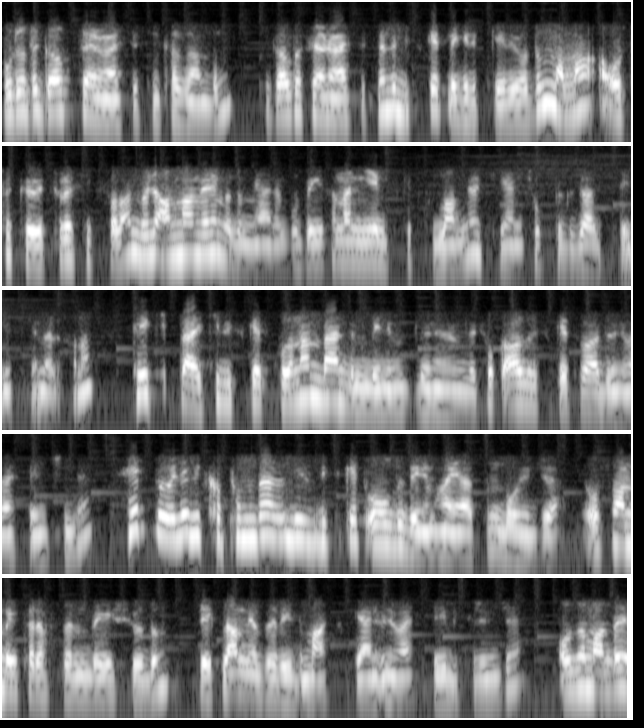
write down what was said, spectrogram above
Burada da Galatasaray Üniversitesi'ni kazandım. Galatasaray Üniversitesi'ne de bisikletle gidip geliyordum ama Ortaköy, trafik falan böyle anlam veremiyordum yani. Burada insanlar niye bisiklet kullanmıyor ki? Yani çok da güzel deniz kenarı falan. Tek belki bisiklet kullanan bendim benim dönemimde. Çok az bisiklet vardı üniversitenin içinde hep böyle bir kapımda bir bisiklet oldu benim hayatım boyunca. Osman Bey taraflarında yaşıyordum. Reklam yazarıydım artık yani üniversiteyi bitirince. O zaman da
